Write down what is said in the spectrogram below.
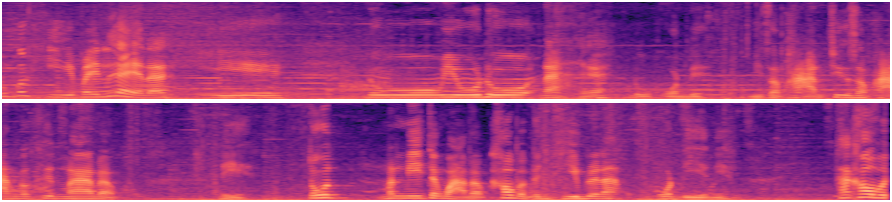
ลุงก็ขี่ไปเรื่อยนะขี่ดูวิวดูนะเห็นไหมดูคนดิมีสะพานชื่อสะพานก็ขึ้นมาแบบ นี่ตูดมันมีจังหวะแบบเข้าแบบเป็นทีมด้วยนะโคตรดีอันนี้ ถ้าเข้าไป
